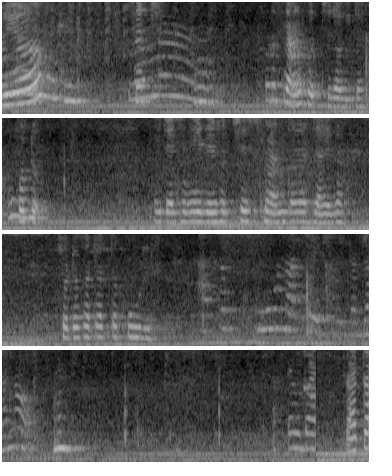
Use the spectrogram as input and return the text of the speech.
Oreo set. ওটা স্নান করছে ডগিটা ফটো। এটা এখানে এদের হচ্ছে স্নান করার জায়গা। ছোটোখাটো একটা পুল। জানো? টাটা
